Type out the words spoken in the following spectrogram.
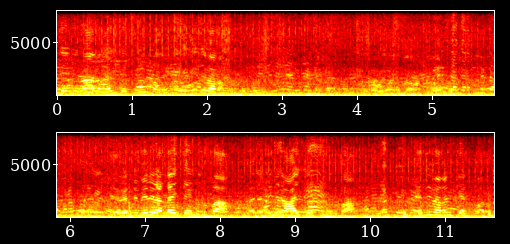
இரநூறுவா ரெண்டு மீன் ரெண்டாயிரத்தி ஐநூறுரூபா ரெண்டு மீன் ஆயிரத்தி எட்நூறுபா. எது வேணும்னு கேட்டு போகிறோம்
